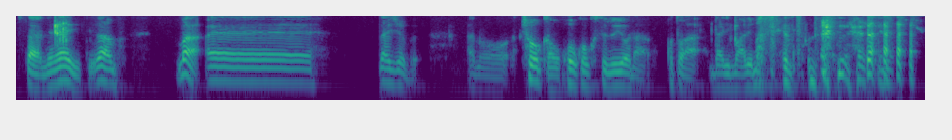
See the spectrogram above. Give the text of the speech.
したら寝ないでって、あまあ、えー大丈夫。あの、超過を報告するようなことは何もありませんので。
